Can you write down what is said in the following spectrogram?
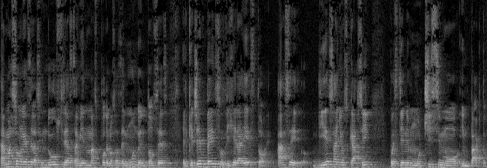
Amazon es de las industrias también más poderosas del mundo, entonces el que Jeff Bezos dijera esto hace 10 años casi, pues tiene muchísimo impacto.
